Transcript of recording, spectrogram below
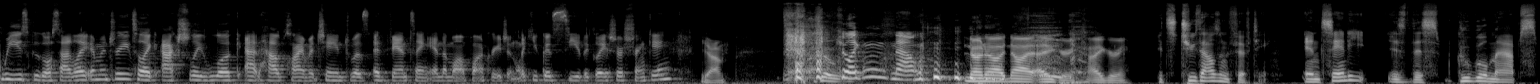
we used Google satellite imagery to like actually look at how climate change was advancing in the Mont Blanc region. Like you could see the glacier shrinking. Yeah. So You're like, mm, no. no, no, no. I, I agree. I agree. It's 2015, and Sandy is this Google Maps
